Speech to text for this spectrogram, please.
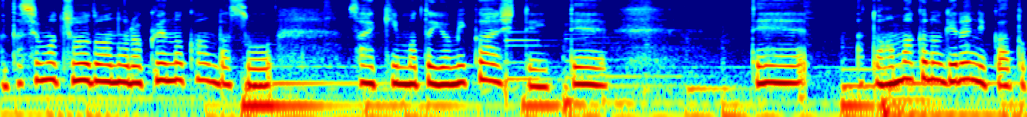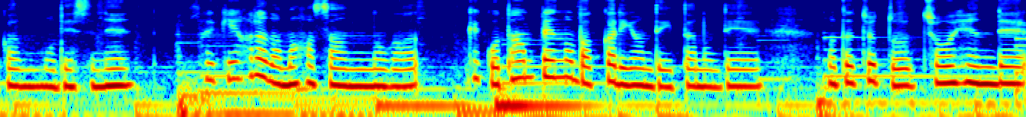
私もちょうどあの楽園のカンバスを最近また読み返していてであと「暗幕のゲルニカ」とかもですね最近原田マハさんのが結構短編のばっかり読んでいたのでまたちょっと長編で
